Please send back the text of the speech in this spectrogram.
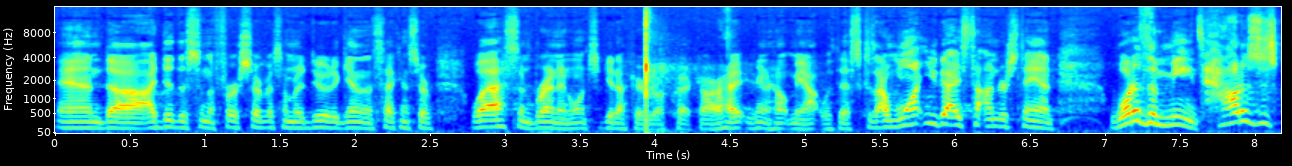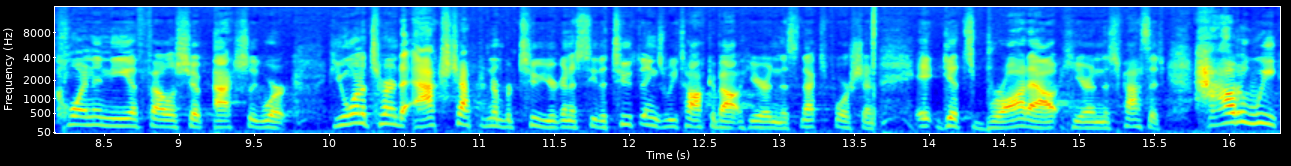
And uh, I did this in the first service. I'm going to do it again in the second service. Wes and Brennan, why don't you get up here real quick? All right? You're going to help me out with this because I want you guys to understand what are the means? How does this koinonia fellowship actually work? If you want to turn to Acts chapter number two, you're going to see the two things we talk about here in this next portion, it gets brought out here in this passage. How do we,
